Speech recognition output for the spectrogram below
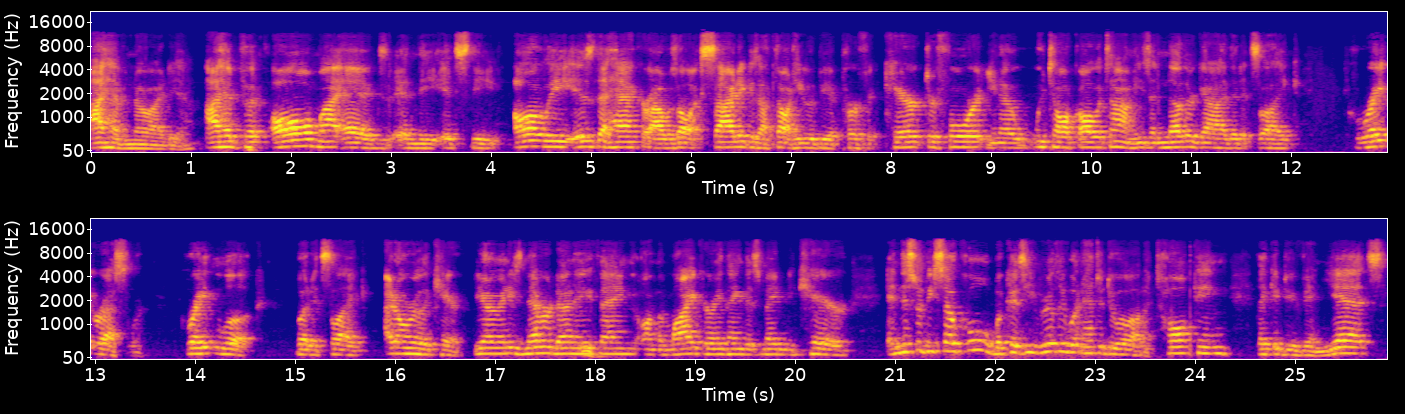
I have no idea. I had put all my eggs in the it's the Ali is the hacker. I was all excited because I thought he would be a perfect character for it. You know, we talk all the time. He's another guy that it's like great wrestler, great look, but it's like I don't really care. You know, I mean, he's never done hmm. anything on the mic or anything that's made me care. And this would be so cool because he really wouldn't have to do a lot of talking. They could do vignettes,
